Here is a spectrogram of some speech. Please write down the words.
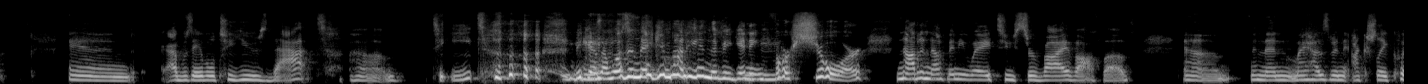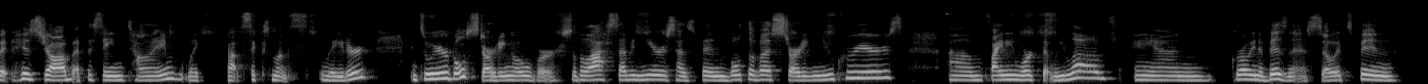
and I was able to use that um, to eat because I wasn't making money in the beginning mm-hmm. for sure, not enough anyway to survive off of. Um, and then my husband actually quit his job at the same time, like about six months later. And so we were both starting over. So the last seven years has been both of us starting new careers, um, finding work that we love, and growing a business. So it's been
